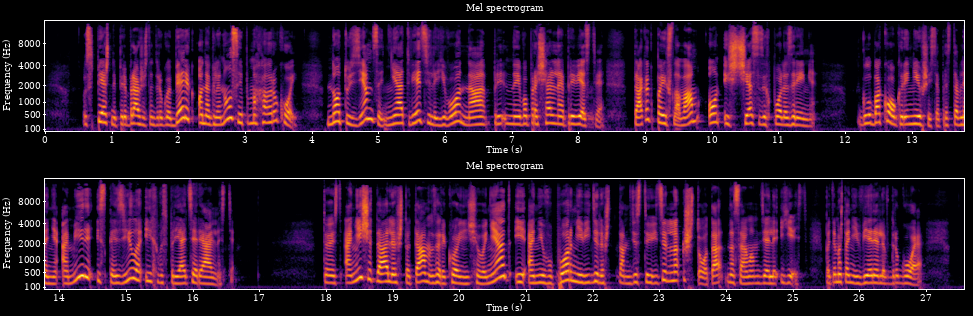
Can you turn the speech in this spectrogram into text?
Успешно перебравшись на другой берег, он оглянулся и помахал рукой. Но туземцы не ответили его на, на его прощальное приветствие, так как, по их словам, он исчез из их поля зрения – Глубоко укоренившееся представление о мире исказило их восприятие реальности. То есть они считали, что там за рекой ничего нет, и они в упор не видели, что там действительно что-то на самом деле есть, потому что они верили в другое.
